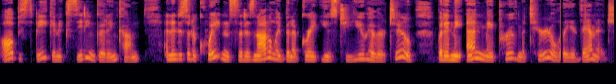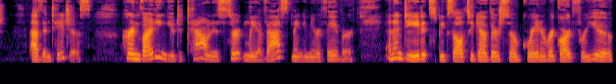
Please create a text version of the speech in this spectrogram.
all bespeak an exceeding good income, and it is an acquaintance that has not only been of great use to you hitherto, but in the end may prove materially advantage advantageous. Her inviting you to town is certainly a vast thing in your favor, and indeed it speaks altogether so great a regard for you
